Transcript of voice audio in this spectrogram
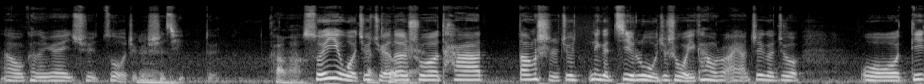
那我可能愿意去做这个事情。对，看法所以我就觉得说他当时就那个记录，就是我一看，我说，哎呀，这个就我第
